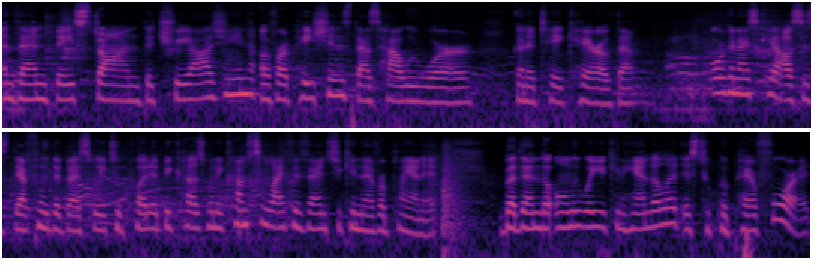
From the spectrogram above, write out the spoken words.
and then based on the triaging of our patients, that's how we were going to take care of them. Organized chaos is definitely the best way to put it because when it comes to life events, you can never plan it. But then the only way you can handle it is to prepare for it.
